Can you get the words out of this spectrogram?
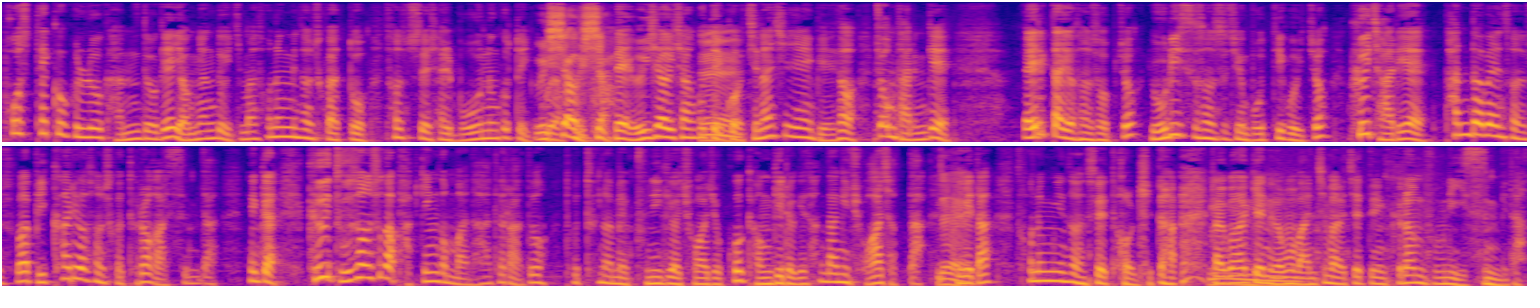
포스테코글루 감독의 영향도 있지만 손흥민 선수가 또 선수들 잘 모으는 것도 있고요. 으쌰으쌰. 네, 으쌰으쌰한 것도 네. 있고 지난 시즌에 비해서 조금 다른 게 에릭 다이어 선수 없죠? 요리스 선수 지금 못 뛰고 있죠? 그 자리에 판더벤 선수와 비카리오 선수가 들어갔습니다. 그러니까 그 두 선수가 바뀐 것만 하더라도 토트넘의 분위기가 좋아졌고 경기력이 상당히 좋아졌다. 네. 그게 다 손흥민 선수의 덕이다라고 음. 하기에는 너무 많지만 어쨌든 그런 부분이 있습니다.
